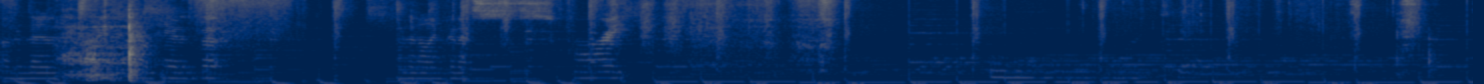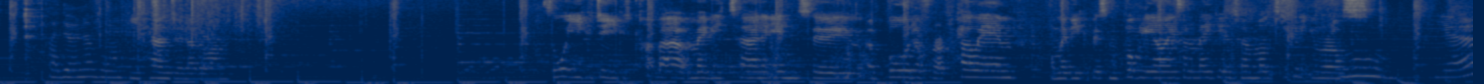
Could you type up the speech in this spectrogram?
And then down here a little bit. And then I'm gonna scrape. I do another one. You can do another one. So what you could do, you could cut that out and maybe turn it into a border for a poem, or maybe you could put some boggly eyes on and make it into a monster, couldn't you, Ross? Yeah?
